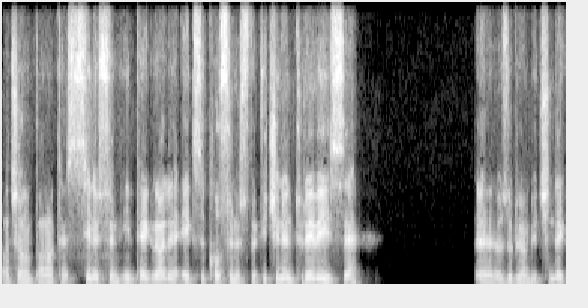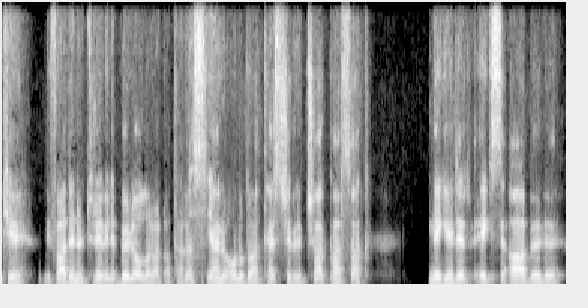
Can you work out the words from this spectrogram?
Açalım parantez. Sinüsün integrali eksi kosinüstür. İçinin türevi ise e, özür diliyorum. İçindeki ifadenin türevini bölü olarak atarız. Yani onu da ters çevirip çarparsak ne gelir? Eksi a bölü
